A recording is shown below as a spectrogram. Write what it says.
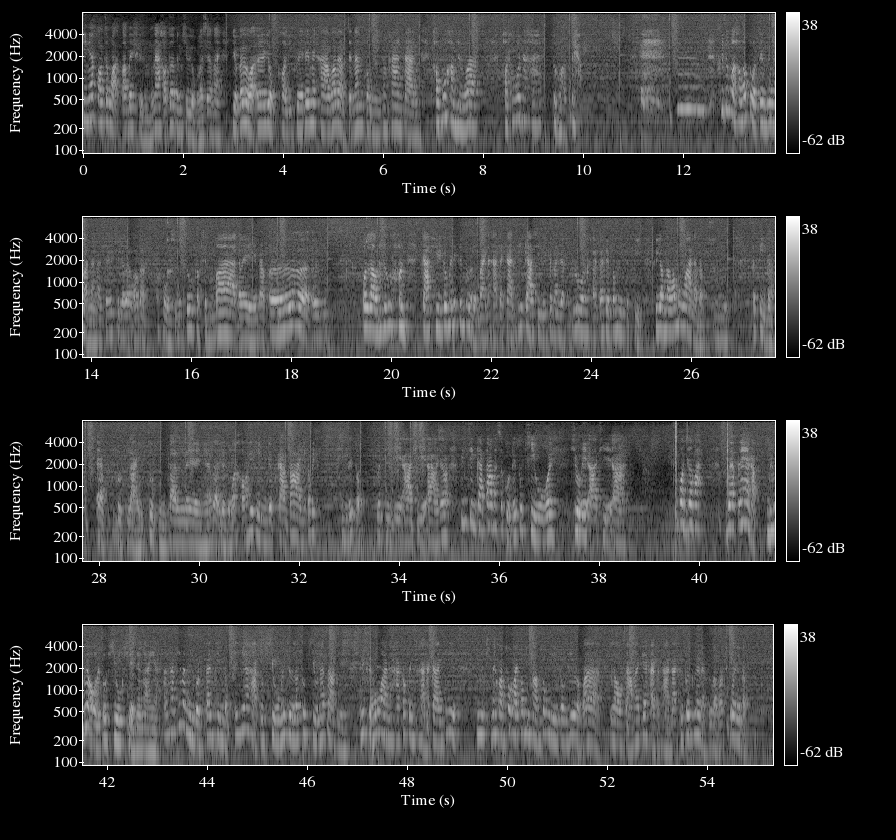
ทีเนี้ยพอจังหวะตอนไปถึงหน้าเคาน์เตอร์เป็นคิวหยกแล้วใช่ไหมหยกก็เลยว่าเออหยกขอรีเควสได้ไหมคะว่าแบบจะนั่งตรงนี้ข้างๆกันเขาพูดคำนึงว่าขอโทษนะคะ ตัวเต็มคือจังหวะคำว่าตัวเต็มจังหวะนั้นอะฉันก็คิดแล้วแบบว่าแบบโอ้โหชีวิตสู้กับฉันมากอะไรอย่างเงี้ยแบบ เออเออคนเรานะทุกคนกราฟชีวิตก็ไม่ได้ขึ้นเสมอไปนะคะ แต่การที่กราฟชีวิตกำลังจะร่วงนะคะ ก็คือต้องมีสติคือยอมรับว่าเมื่อวานอะแบบ สติแบบแอบหลุดไหลจุดเหมือนกันเลยอย่างเงี้ยแบบอย่างสมมติว่าเขาให้พิมพ์เว็บกาตาอย่างเงี้ยก็ไปพิมพ์ด้วยแบบตัว G A R T A R ใช่ป่ะจริงๆกาตามันสะกดด้วยตัว Q เว้ย Q A R T A R ทุกคนเชื่อป่ะแวบแรกอะนึกไม่ออกเลยตัวคิวเขียนยังไงอะทั้งๆที่มันมีบนแป้นพิมพ์แบบไอ้เหี้ยหาตัวคิวไม่เจอแล้วตัวคิวหน้าตาดีอันนี้คือเมื่อวานนะคะ ก็เป็นสถานการณ์ที่ในความโชคร้ายก็มีความโชคดีตรงที่แบบว่าเราสามารถแก้ไขปัญหาได้คือเพื่อนๆเนี่ยคือแบบว่าช่วยแบบ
